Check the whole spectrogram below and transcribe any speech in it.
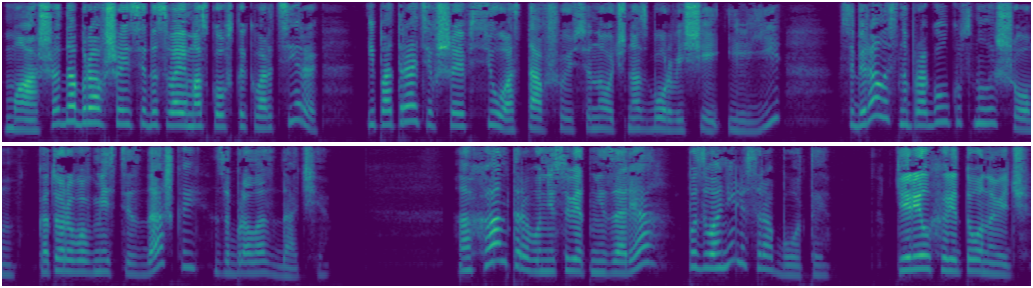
Маша, добравшаяся до своей московской квартиры и потратившая всю оставшуюся ночь на сбор вещей Ильи, собиралась на прогулку с малышом, которого вместе с Дашкой забрала с дачи. А Хантерову ни свет ни заря позвонили с работы. «Кирилл Харитонович,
